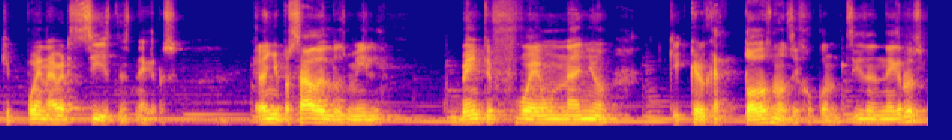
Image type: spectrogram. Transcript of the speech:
que pueden haber cisnes negros. El año pasado, el 2020, fue un año que creo que a todos nos dejó con cisnes negros.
